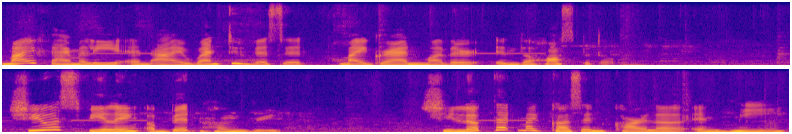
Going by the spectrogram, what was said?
my family and I went to visit my grandmother in the hospital. She was feeling a bit hungry. She looked at my cousin Carla and me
